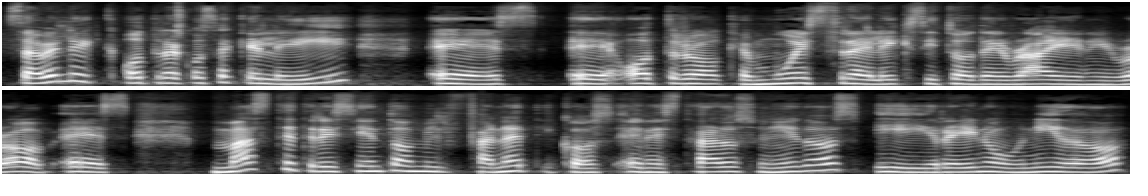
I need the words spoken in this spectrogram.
¿Sabes otra cosa que leí? Es eh, otro que muestra el éxito de Ryan y Rob. Es más de 300 mil fanáticos en Estados Unidos y Reino Unido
